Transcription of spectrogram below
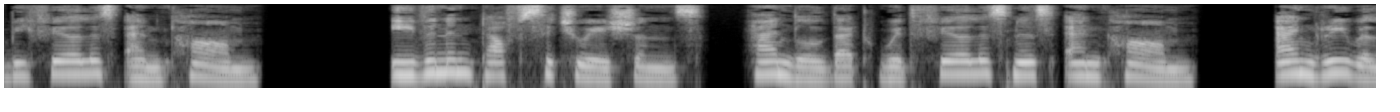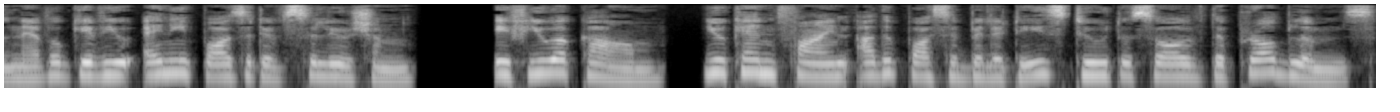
Be fearless and calm. Even in tough situations, handle that with fearlessness and calm. Angry will never give you any positive solution. If you are calm, you can find other possibilities too to solve the problems.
